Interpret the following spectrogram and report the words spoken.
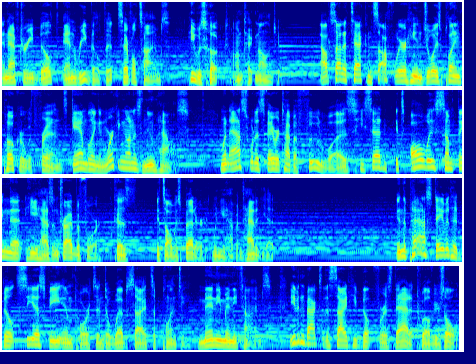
and after he built and rebuilt it several times, he was hooked on technology. Outside of tech and software, he enjoys playing poker with friends, gambling, and working on his new house. When asked what his favorite type of food was, he said it's always something that he hasn't tried before, because it's always better when you haven't had it yet. In the past, David had built CSV imports into websites aplenty, many, many times, even back to the site he built for his dad at 12 years old.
